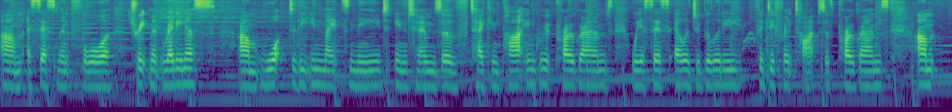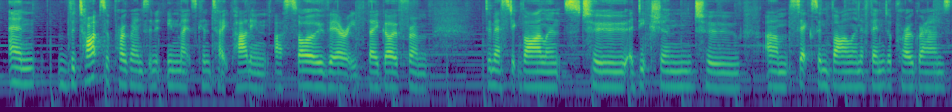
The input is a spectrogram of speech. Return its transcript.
um, assessment for treatment readiness. Um, what do the inmates need in terms of taking part in group programs? We assess eligibility for different types of programs. Um, and the types of programs that inmates can take part in are so varied. They go from domestic violence to addiction to um, sex and violent offender programs.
